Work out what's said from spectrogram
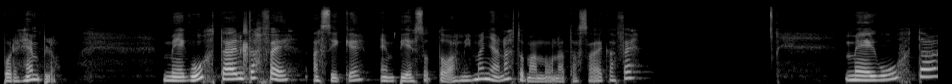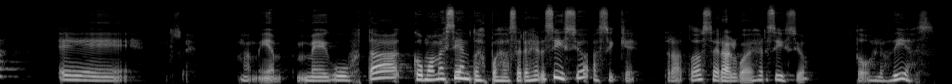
por ejemplo. Me gusta el café, así que empiezo todas mis mañanas tomando una taza de café. Me gusta, eh, me gusta cómo me siento después de hacer ejercicio, así que trato de hacer algo de ejercicio todos los días.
